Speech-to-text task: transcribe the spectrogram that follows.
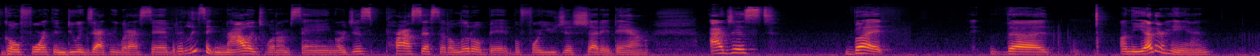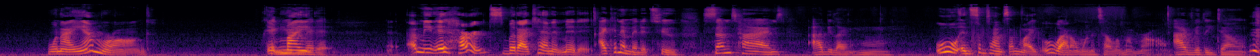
go forth and do exactly what I said, but at least acknowledge what I'm saying or just process it a little bit before you just shut it down. I just but the on the other hand, when I am wrong, Can it might admit it? I mean, it hurts, but I can admit it. I can admit it too. Sometimes I'll be like, hmm, Ooh, and sometimes I'm like, ooh, I don't want to tell him I'm wrong. I really don't.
